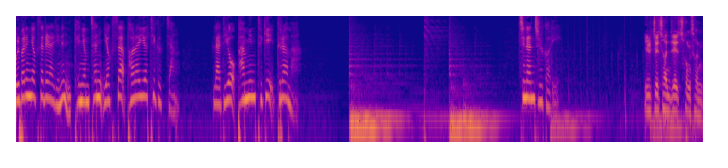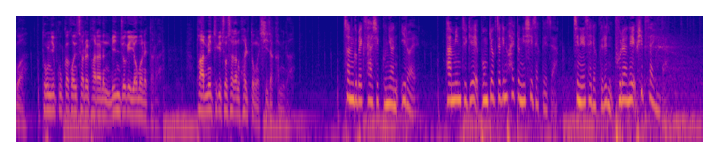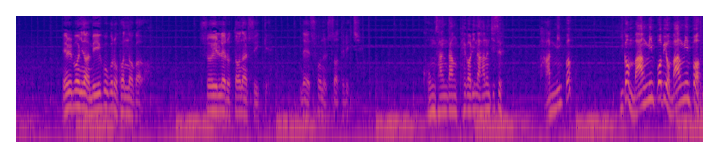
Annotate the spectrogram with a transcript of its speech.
올바른 역사를 알리는 개념찬 역사 버라이어티 극장 라디오 반민특위 드라마 지난 줄거리 일제 잔재의 청산과 독립국가 건설을 바라는 민족의 염원에 따라 반민특위 조사관 활동을 시작합니다. 1949년 1월 반민특위의 본격적인 활동이 시작되자 진일 세력들은 불안에 휩싸인다. 일본이나 미국으로 건너가오. 수일 내로 떠날 수 있게 내 손을 써드리지. 공산당 패거리나 하는 짓을 반민법? 이건 망민법이오 망민법.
